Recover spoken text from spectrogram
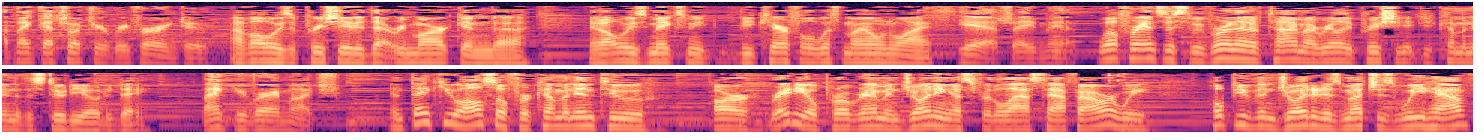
I think that's what you're referring to. I've always appreciated that remark, and uh, it always makes me be careful with my own wife. Yes, amen. Well, Francis, we've run out of time. I really appreciate you coming into the studio today. Thank you very much. And thank you also for coming into our radio program and joining us for the last half hour. We hope you've enjoyed it as much as we have.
